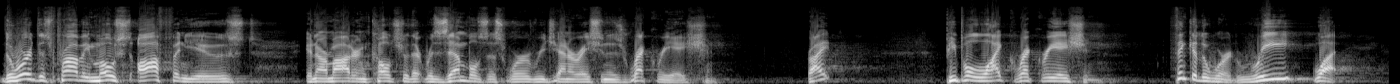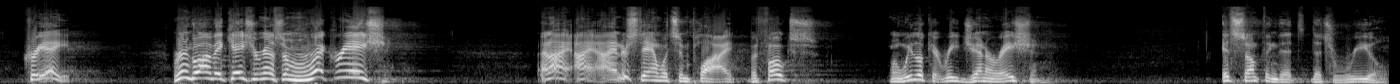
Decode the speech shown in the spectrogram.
The word that's probably most often used in our modern culture that resembles this word regeneration is recreation. Right? People like recreation. Think of the word re what? Create. We're going to go on vacation, we're going to have some recreation. And I, I, I understand what's implied, but folks, when we look at regeneration, it's something that, that's real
